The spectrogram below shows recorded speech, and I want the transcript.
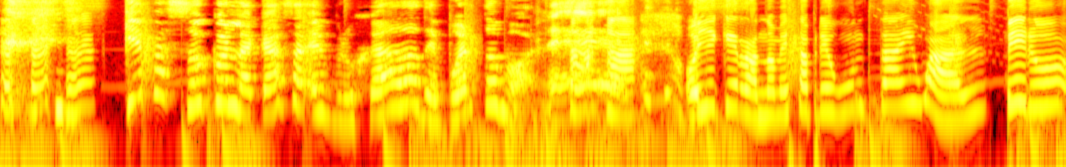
¿Qué pasó con la casa embrujada de Puerto Montt? Oye, qué random esta pregunta igual, pero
